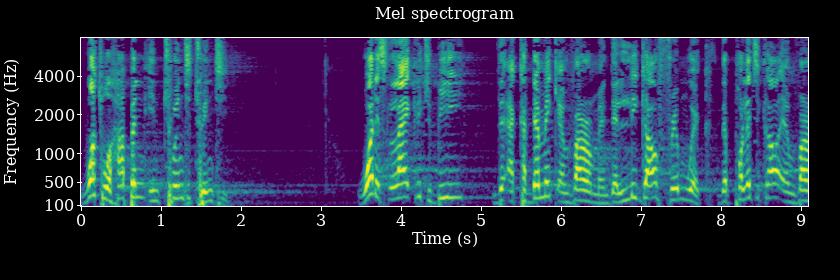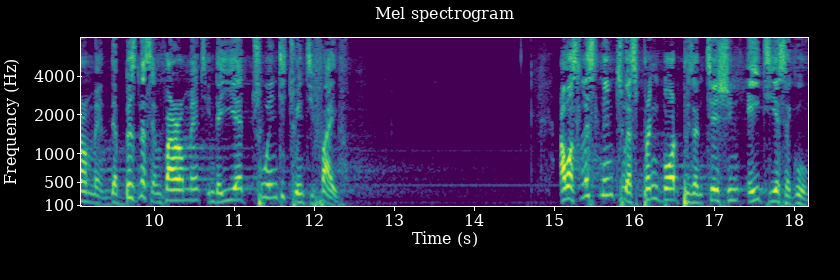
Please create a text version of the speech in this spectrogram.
What will happen in 2020? What is likely to be the academic environment, the legal framework, the political environment, the business environment in the year 2025? I was listening to a springboard presentation eight years ago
